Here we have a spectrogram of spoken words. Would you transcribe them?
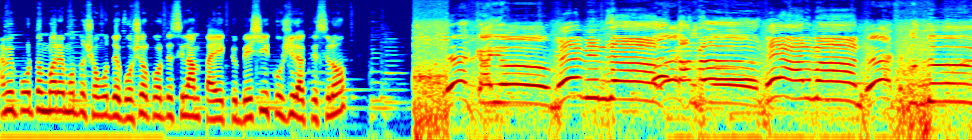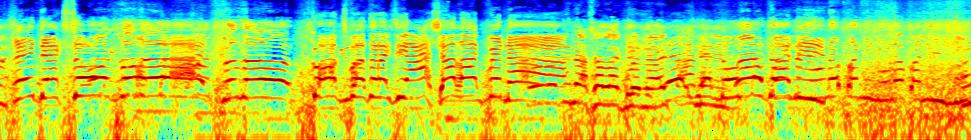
আমি প্রথমবারের মতো সমুদ্রে গোসল করতেছিলাম তাই একটু বেশি খুশি লাগতেছিল। কক্সবাজার! আইছি আশা লাগবে না। আশা লাগবে না নোনা পানি। পানি।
